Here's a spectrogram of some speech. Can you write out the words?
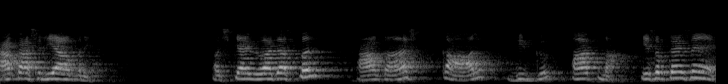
आकाश लिया आपने पक्ष क्या विवादास्पद। आकाश, काल, दिग्ग, आत्मा। ये सब कैसे हैं?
